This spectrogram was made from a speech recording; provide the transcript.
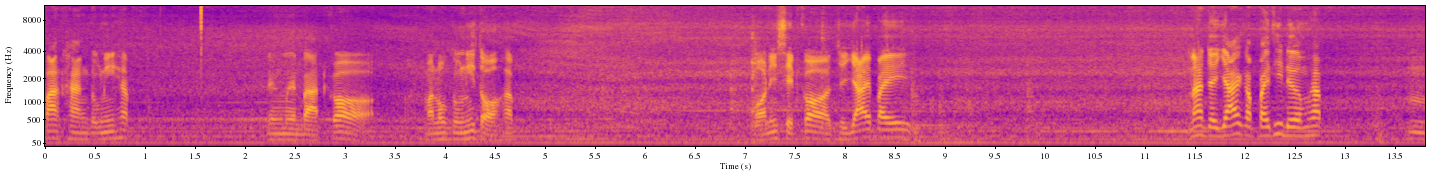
ฝากทางตรงนี้ครับหนึ่งหมื่นบาทก็มาลงตรงนี้ต่อครับบ่อนี้เสร็จก็จะย้ายไป น่าจะย้ายกลับไปที่เดิมครับ อืม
